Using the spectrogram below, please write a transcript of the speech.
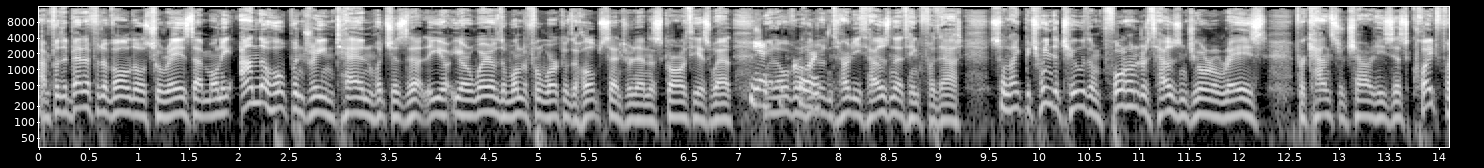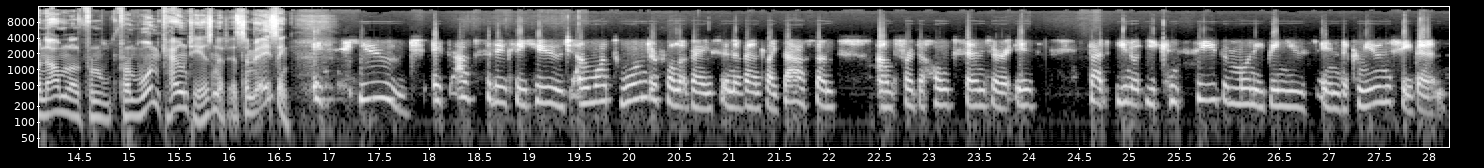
and for the benefit of all those who raised that money, and the Hope and Dream 10, which is, uh, you're, you're, aware of the wonderful work of the Hope Centre in Enniscorthy as well. Yes, well over 130,000, I think, for that. So, like, between the two of them, 400,000 euro raised for cancer charities is quite phenomenal from, from one county, isn't it? It's amazing. It's huge. It's absolutely huge. And what's wonderful about an event like that and um, for the Hope Centre is that, you know, you can see the money being used in the community then.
